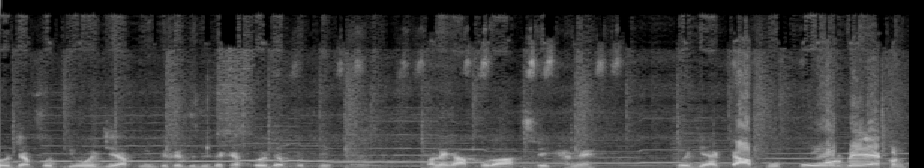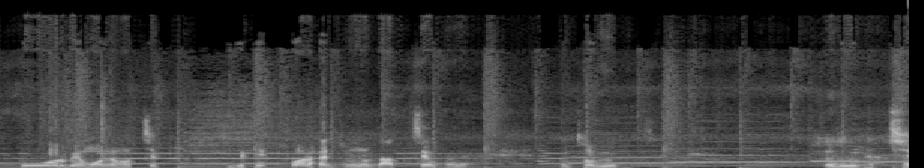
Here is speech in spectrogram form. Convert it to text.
প্রজাপতি ওই যে আপনি দেখে যদি দেখে প্রজাপতি অনেক আপুরা আছে এখানে। ওই যে একটা আপু পড়বে এখন পড়বে মনে হচ্ছে পড়ার জন্য যাচ্ছে ওখানে। ছবি উঠাচ্ছে। ছবি উঠাচ্ছে।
